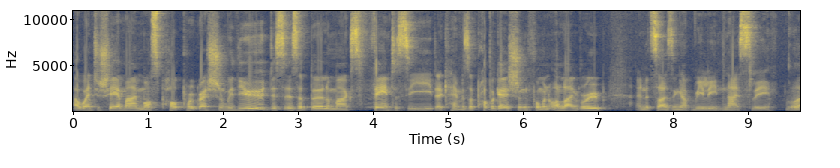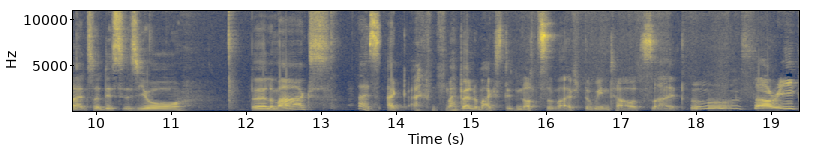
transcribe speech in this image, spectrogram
I want to share my moss pole progression with you. This is a Burle Fantasy that came as a propagation from an online group and it's sizing up really nicely. Right, so this is your Burle Marx. Nice. I, I, my Burle Marx did not survive the winter outside. Oh, sorry.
